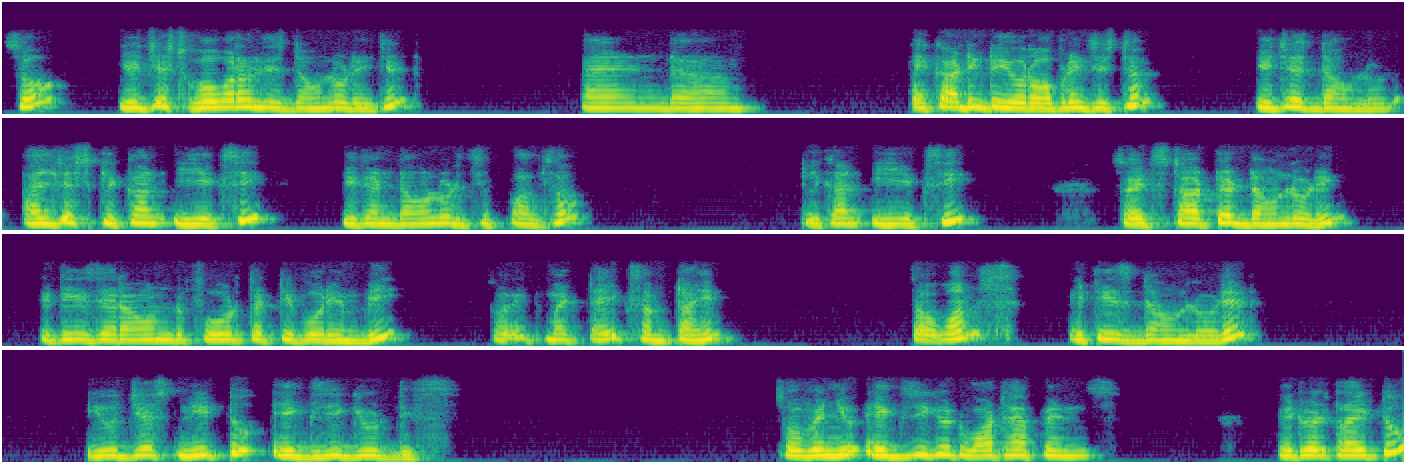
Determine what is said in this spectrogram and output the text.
So you just hover on this download agent and um, according to your operating system, you just download. I'll just click on exe. You can download zip also. Click on exe. So it started downloading. It is around 434 MB. So it might take some time. So once it is downloaded, you just need to execute this. So when you execute, what happens? It will try to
